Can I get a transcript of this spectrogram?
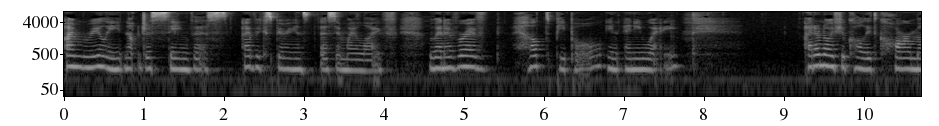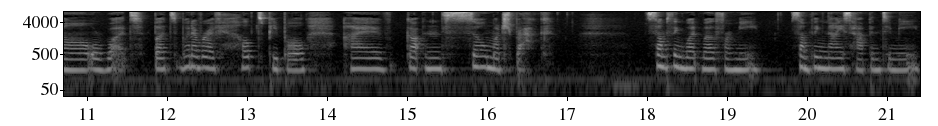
I'm really not just saying this, I've experienced this in my life. Whenever I've helped people in any way, I don't know if you call it karma or what, but whenever I've helped people, I've gotten so much back. Something went well for me, something nice happened to me.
